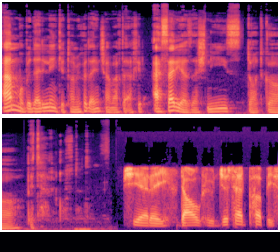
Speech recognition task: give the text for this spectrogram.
اما به دلیل اینکه تامیکا در این چند وقت اخیر اثری ازش نیست دادگاه به تعویق افتاد dog who just had puppies.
